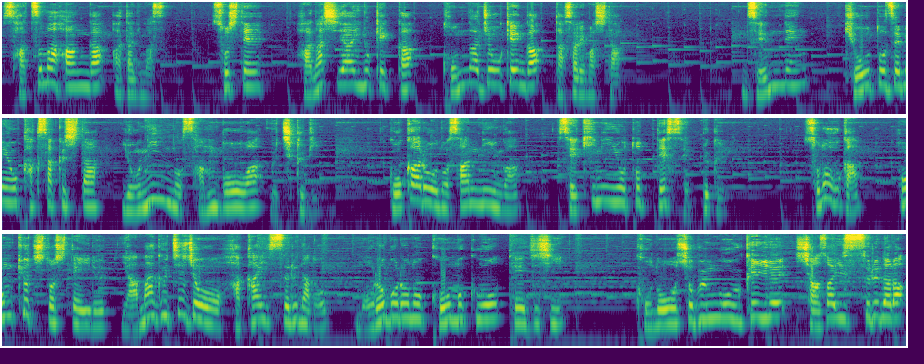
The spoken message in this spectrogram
薩摩藩が当たります。そして話し合いの結果、こんな条件が出されました。前年、京都攻めを画策した4人の参謀は打ち首。五家老の3人が責任を取って切腹。その他本拠地としている山口城を破壊するなどもろもろの項目を提示しこの処分を受け入れ謝罪するなら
